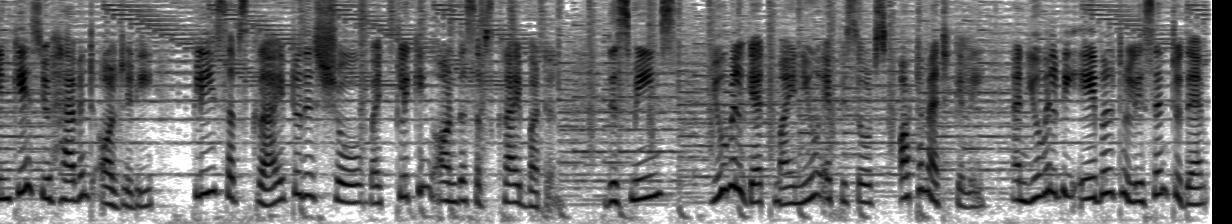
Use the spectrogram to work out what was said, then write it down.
In case you haven't already, please subscribe to this show by clicking on the subscribe button. This means you will get my new episodes automatically and you will be able to listen to them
